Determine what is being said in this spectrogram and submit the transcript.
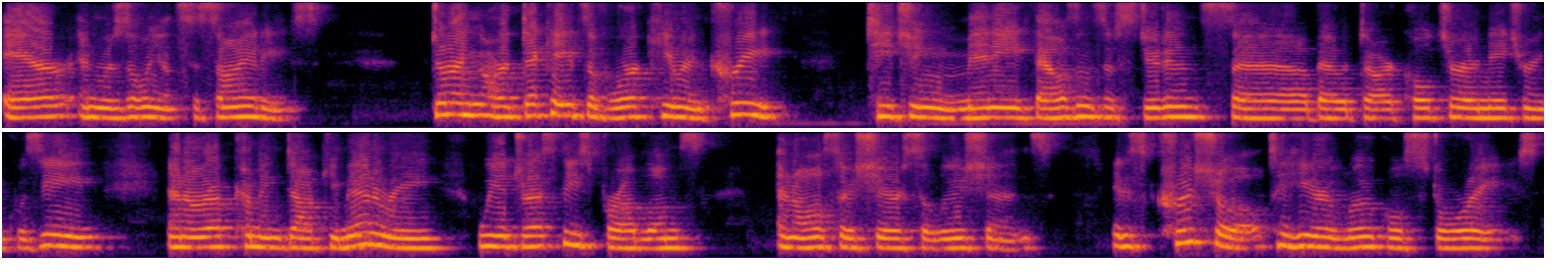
air, and resilient societies. During our decades of work here in Crete, teaching many thousands of students uh, about our culture and nature and cuisine, and our upcoming documentary, we address these problems and also share solutions. It is crucial to hear local stories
